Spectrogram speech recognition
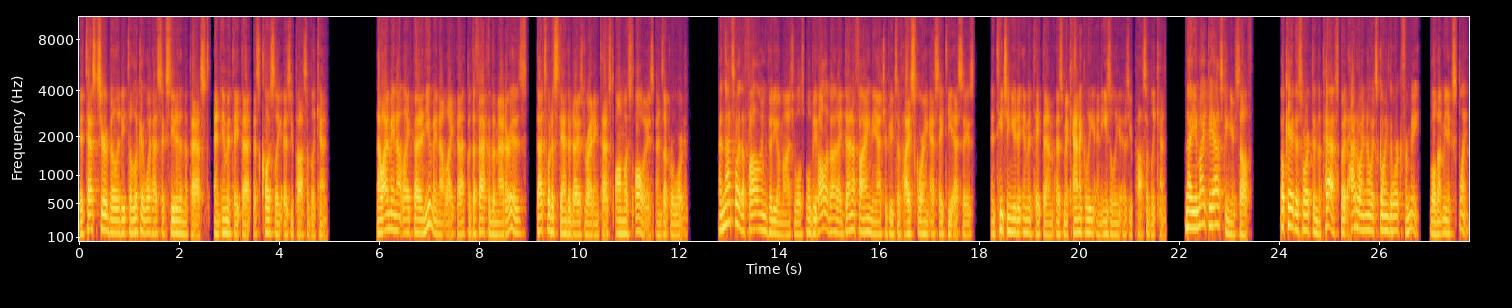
It tests your ability to look at what has succeeded in the past and imitate that as closely as you possibly can. Now, I may not like that and you may not like that, but the fact of the matter is, that's what a standardized writing test almost always ends up rewarding. And that's why the following video modules will be all about identifying the attributes of high-scoring SAT essays and teaching you to imitate them as mechanically and easily as you possibly can. Now, you might be asking yourself, okay, this worked in the past, but how do I know it's going to work for me? Well, let me explain.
